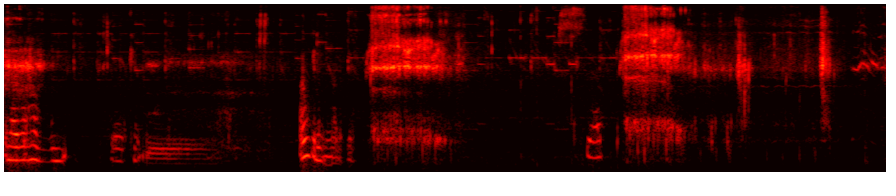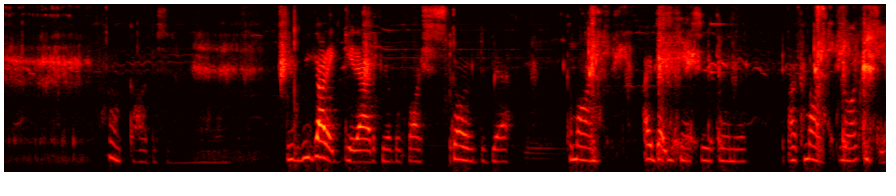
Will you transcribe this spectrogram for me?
and I don't have wheat, so I can't. I'm getting out of here. Except. Oh God, this is. Dude, we gotta get out of here before I starve to death. Come on. I bet you can't see, can you? Alright, come on. No, I can see.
